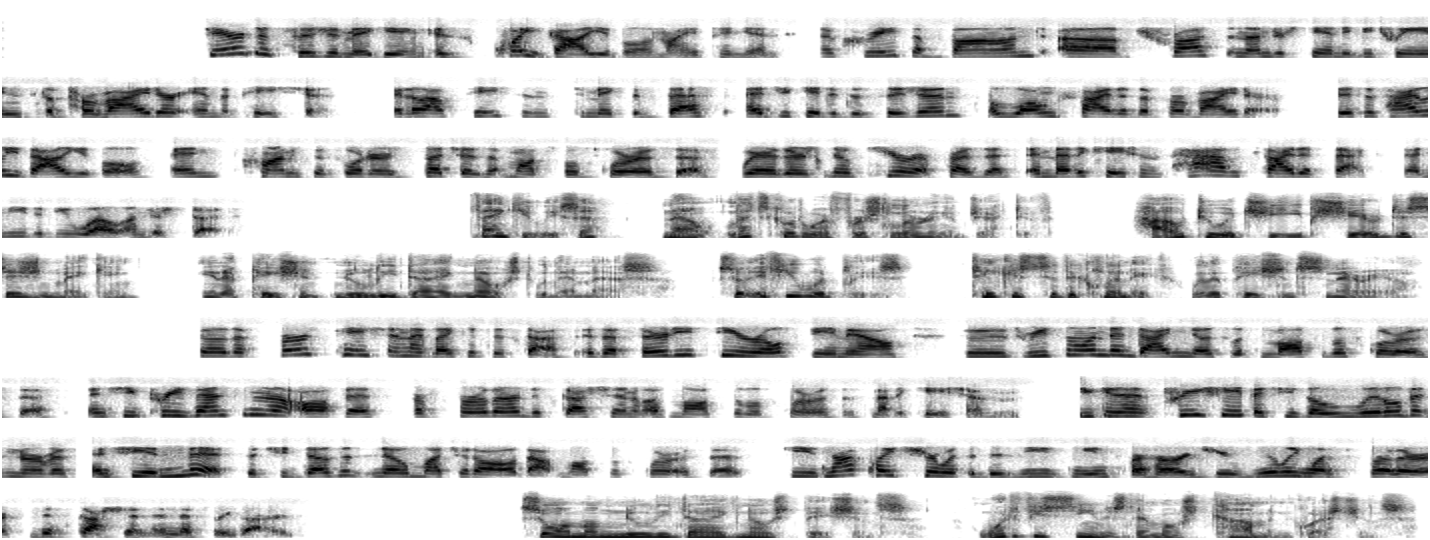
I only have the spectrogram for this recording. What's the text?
Shared decision making is quite valuable, in my opinion. It creates a bond of trust and understanding between the provider and the patient. It allows patients to make the best educated decision alongside of the provider. This is highly valuable in chronic disorders such as multiple sclerosis, where there's no cure at present and medications have side effects that need to be well understood. Thank you, Lisa. Now, let's go to our first learning objective how to achieve shared decision making in a patient newly diagnosed with MS. So, if you would please, take us to the clinic with a patient scenario. So, the first patient I'd like to discuss is a 32 year old female who's recently been diagnosed with multiple sclerosis, and she presents in the office for further discussion of multiple sclerosis medications. You can appreciate that she's a little bit nervous, and she admits that she doesn't know much at all about multiple sclerosis. She's not quite sure what the disease means for her, and she really wants further discussion in this regard. So, among newly diagnosed patients, what have you seen as their most common questions?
